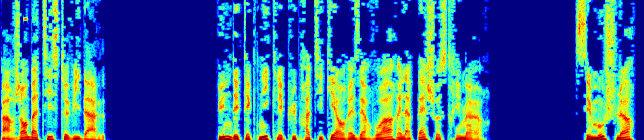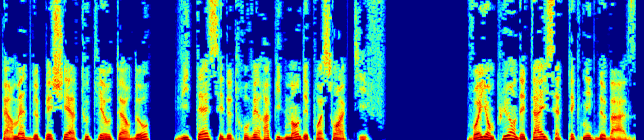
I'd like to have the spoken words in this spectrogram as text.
Par Jean-Baptiste Vidal. Une des techniques les plus pratiquées en réservoir est la pêche au streamer. Ces mouches leur permettent de pêcher à toutes les hauteurs d'eau, vitesse et de trouver rapidement des poissons actifs. Voyons plus en détail cette technique de base.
